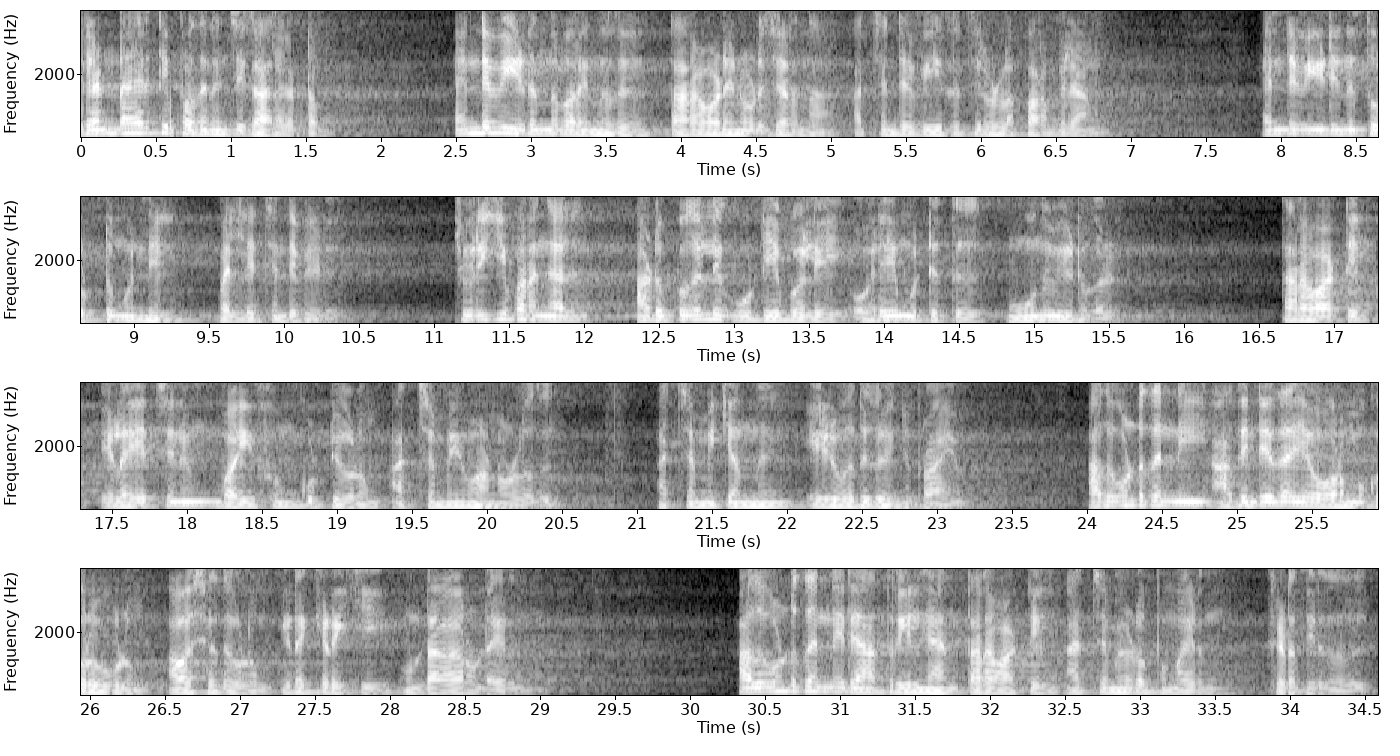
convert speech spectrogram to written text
രണ്ടായിരത്തി പതിനഞ്ച് കാലഘട്ടം. എന്റെ വീടെന്ന് പറയുന്നത് തറവാടിനോട് ചേർന്ന അച്ഛന്റെ വീതത്തിലുള്ള പറമ്പിലാണ്. എന്റെ വീടിന് തൊട്ടു മുന്നിൽ വല്യച്ഛന്റെ വീട്. ചുരുക്കി പറഞ്ഞാൽ അടുപ്പുകല്ല് കൂട്ടിയ പോലെ ഒരേ മുറ്റത്ത് മൂന്ന് വീടുകൾ. തറവാട്ടിൽ ഇളയച്ചനും വൈഫും കുട്ടികളും അച്ചമ്മയുമാണുള്ളത്. അച്ചമ്മയ്ക്കന്ന് എഴുപത് കഴിഞ്ഞു പ്രായം. അതുകൊണ്ട് തന്നെ അതിന്റേതായ ഓർമ്മക്കുറവുകളും അവശതകളും ഇടയ്ക്കിടയ്ക്ക് ഉണ്ടാകാറുണ്ടായിരുന്നു. അതുകൊണ്ട് തന്നെ രാത്രിയിൽ ഞാൻ തറവാട്ടിൽ അച്ചമ്മയോടൊപ്പമായിരുന്നു കിടന്നിരുന്നത്.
